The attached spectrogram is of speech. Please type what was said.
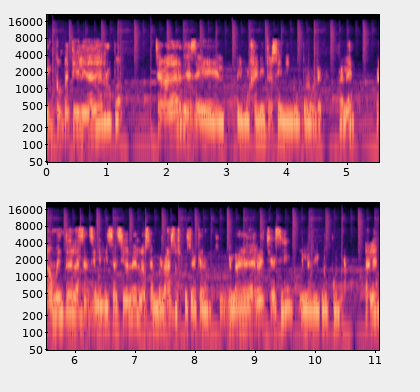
incompatibilidad de grupo, se va a dar desde el primogénito sin ningún problema, ¿vale? Aumento de la sensibilización en los embarazos, pues ya quedamos. La DRH sí y la de grupo no, ¿vale?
